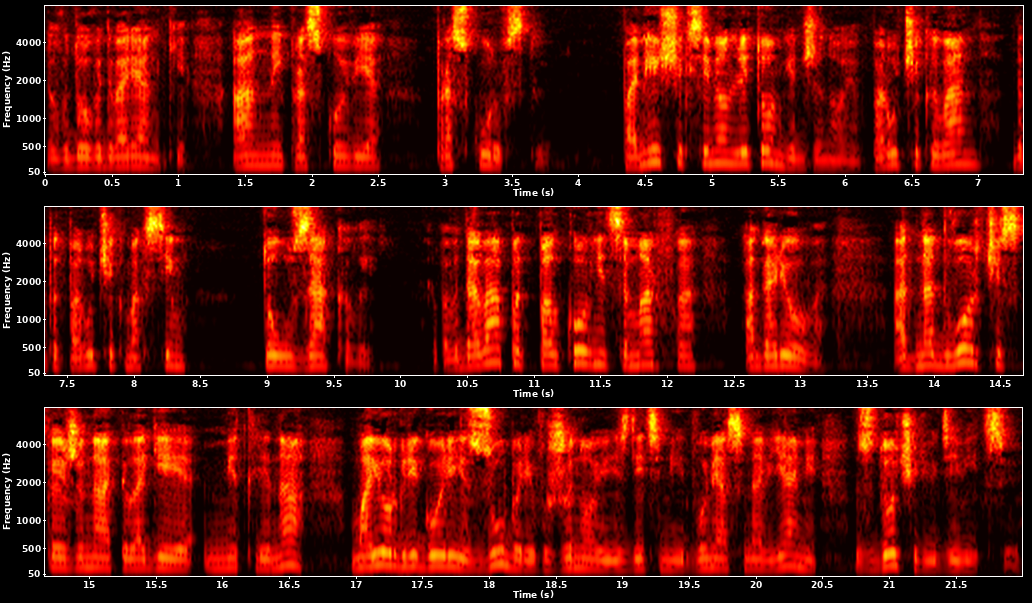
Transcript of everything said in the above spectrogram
вдовы дворянки, Анной Просковья Проскуровский, помещик Семен Литомгин с женою, поручик Иван да подпоручик Максим Тоузаковы, вдова подполковница Марфа Огарева, однодворческая жена Пелагея Метлина, майор Григорий Зубарев с женой и с детьми, двумя сыновьями, с дочерью девицей,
